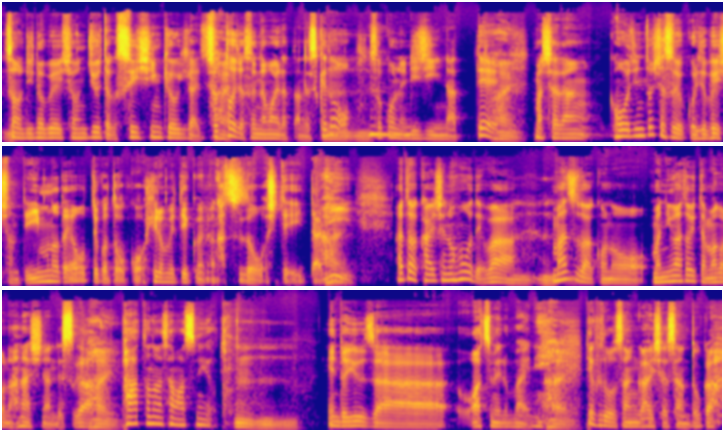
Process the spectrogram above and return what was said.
うん、そのリノベーション住宅推進協議会、当時はそういう名前だったんですけど、はい、そこの理事になって、はい、まあ、社団、法人としてはそういうリノベーションっていいものだよってことをこう広めていくような活動をしていたり、はい、あとは会社の方では、まずはこの、まあ、鶏卵の話なんですが、パートナーさんを集めようと。うんうんエンドユーザーを集める前に、はい、で不動産会社さんとか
